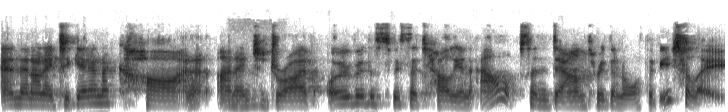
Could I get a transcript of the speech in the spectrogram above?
And then I need to get in a car and I need to mm-hmm. drive over the Swiss Italian Alps and down through the north of Italy.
